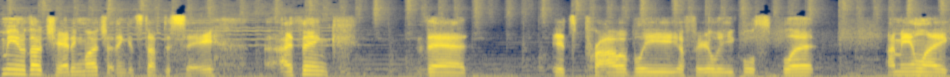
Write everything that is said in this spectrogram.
I mean, without chatting much, I think it's tough to say. I think that it's probably a fairly equal split. I mean, like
